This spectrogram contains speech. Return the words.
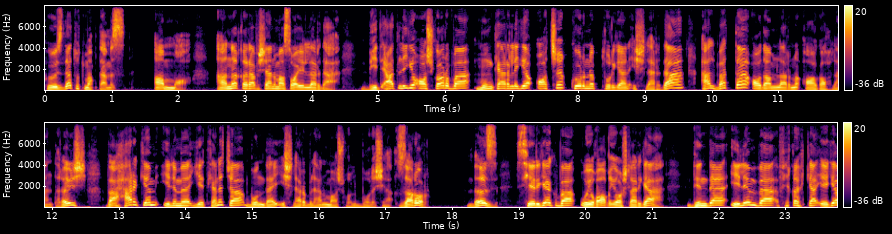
ko'zda tutmoqdamiz. Ammo aniq ravshan masoillarda bid'atligi oshkor va munkarligi ochiq ko'rinib turgan ishlarda albatta odamlarni ogohlantirish va har kim ilmi yetganicha bunday ishlar bilan mashg'ul bo'lishi zarur. Biz sergak va uyg'oq yoshlarga dinda ilm va fiqhga ega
